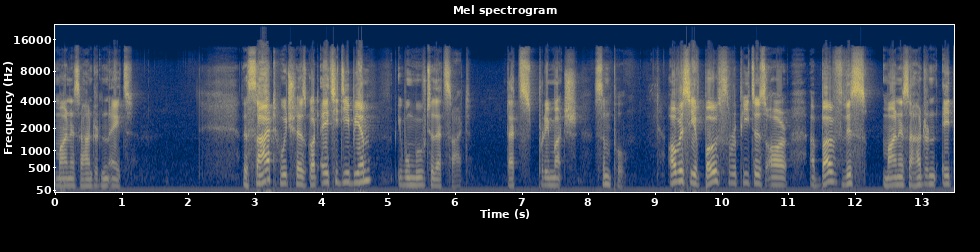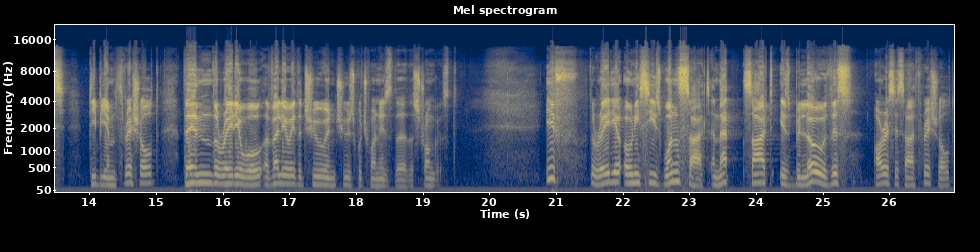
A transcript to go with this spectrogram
minus 108 the site which has got 80 dBm it will move to that site. That's pretty much simple. Obviously if both repeaters are above this minus 108 dBm threshold, then the radio will evaluate the two and choose which one is the, the strongest. If the radio only sees one site and that site is below this RSSI threshold,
